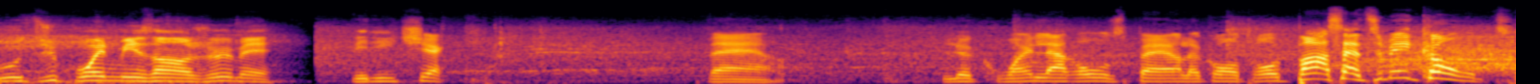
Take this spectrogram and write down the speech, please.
ou du point de mise en jeu, mais... Vidicek vers le coin. La Rose perd le contrôle. Passe à Dumais, compte.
